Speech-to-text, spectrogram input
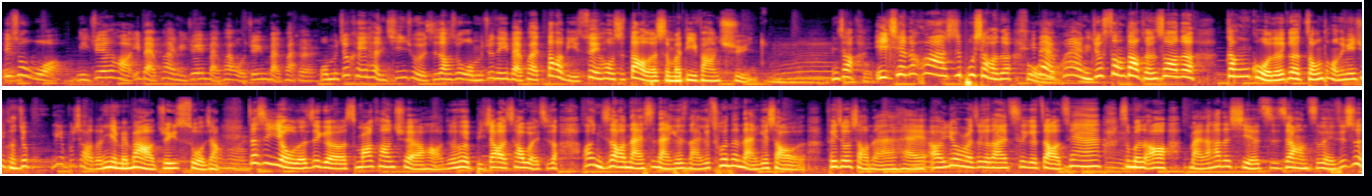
例如说我你捐哈一百块，你捐一百块，我捐一百块，我们就可以很清楚的知道说，我们捐的一百块到底最后是到了什么地方去。你知道以前的话是不晓得一百块你就送到可能送到那刚果的一个总统那边去，可能就你也不晓得，你也没办法追溯这样。但是有了这个 smart contract 哈，就会比较稍微知道哦，你知道哪是哪个哪个村的哪个小非洲小男孩啊，用了这个来吃个早餐什么的哦，买了他的鞋子这样之类。就是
